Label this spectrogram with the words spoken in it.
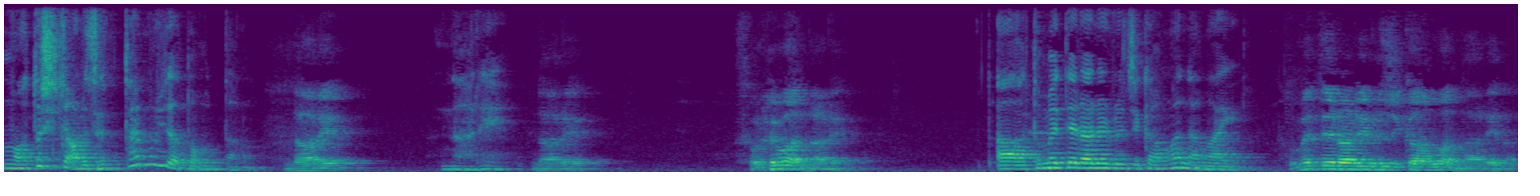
うん。もう私あれ絶対無理だと思ったの。慣れ、なれ。慣れ。それは慣れ。ああ止めてられる時間が長い。止めてられる時間は慣れだね。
